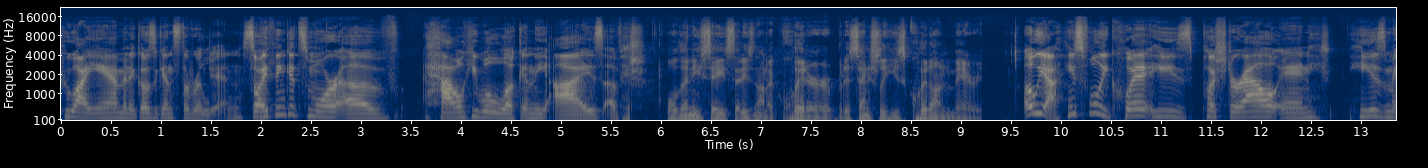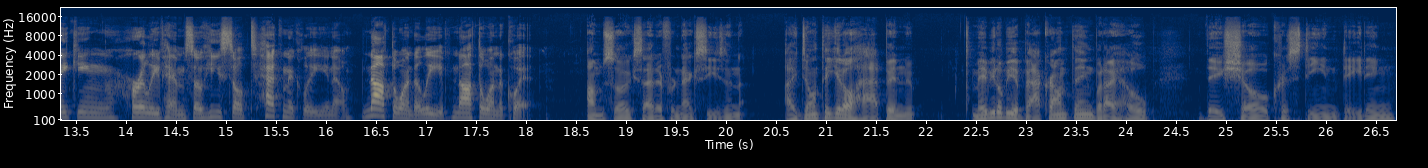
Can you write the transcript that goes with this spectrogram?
who I am and it goes against the religion." So I think it's more of how he will look in the eyes of his Well, then he states that he's not a quitter, but essentially he's quit on Meri. Oh yeah, he's fully quit. He's pushed her out and he- is making her leave him. So he's still technically, you know, not the one to leave, not the one to quit. I'm so excited for next season. I don't think it'll happen. Maybe it'll be a background thing, but I hope they show Christine dating.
